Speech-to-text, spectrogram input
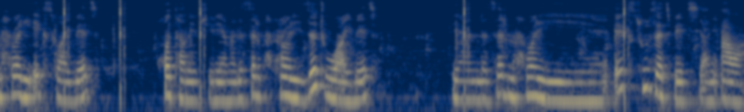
محوەری ئێکس وای بێت خۆت هەڵیبژیری ئەمە لەسەر محوەری زەت و وای بێت یان لەسەر محوەری ئێکس و زەت بێت یانی ئاوا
